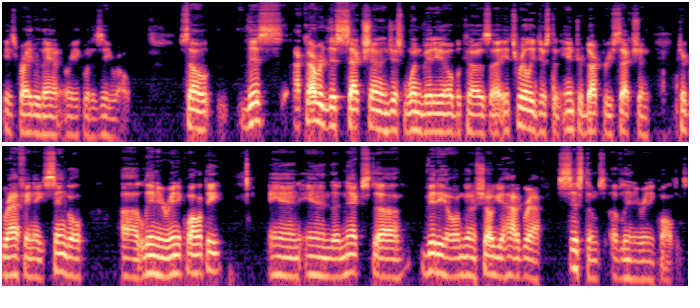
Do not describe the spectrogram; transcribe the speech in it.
is greater than or equal to 0. So this I covered this section in just one video because uh, it's really just an introductory section to graphing a single uh, linear inequality and in the next uh, video I'm going to show you how to graph systems of linear inequalities.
